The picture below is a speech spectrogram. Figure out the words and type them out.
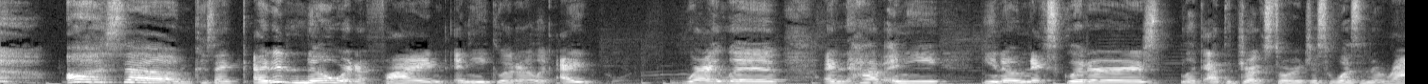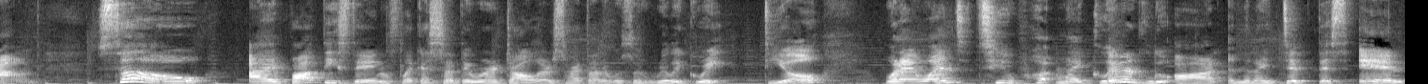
awesome! Because I, I didn't know where to find any glitter. Like I, where I live, I didn't have any, you know, NYX glitters like at the drugstore, just wasn't around. So I bought these things, like I said, they were a dollar, so I thought it was a really great deal. When I went to put my glitter glue on and then I dipped this in,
